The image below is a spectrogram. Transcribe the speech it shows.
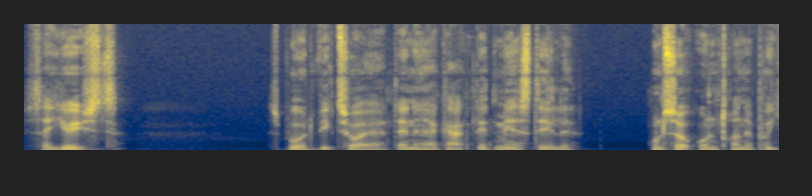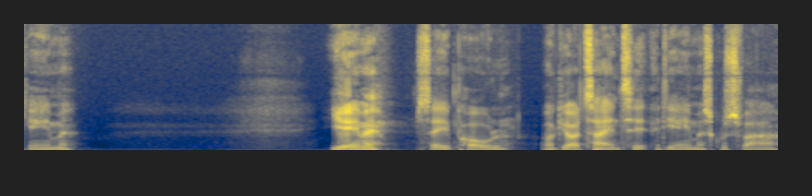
Seriøst? spurgte Victoria denne her gang lidt mere stille. Hun så undrende på Jama. Jama, sagde Paul, og gjorde tegn til, at Jama skulle svare.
